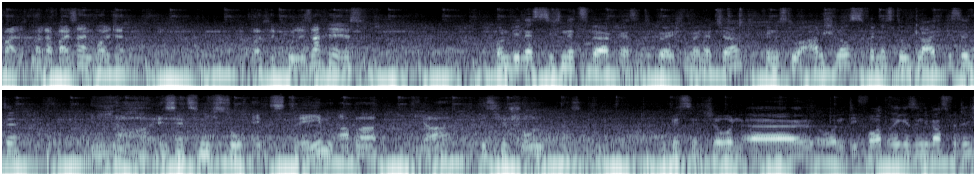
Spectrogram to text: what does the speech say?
Weil ich mal dabei sein wollte. Weil es eine coole Sache ist. Und wie lässt sich netzwerken als Integration Manager? Findest du Anschluss? Findest du Gleichgesinnte? Ja, ist jetzt nicht so extrem, aber ja, ein bisschen schon. Ein bisschen schon. Äh, und die Vorträge, sind die was für dich?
